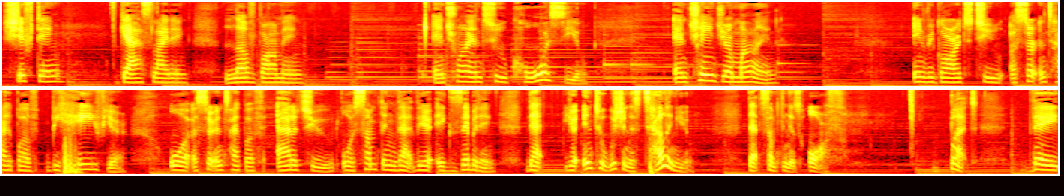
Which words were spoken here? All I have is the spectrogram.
shifting gaslighting, love bombing, and trying to coerce you and change your mind in regards to a certain type of behavior or a certain type of attitude or something that they're exhibiting that your intuition is telling you that something is off. But they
